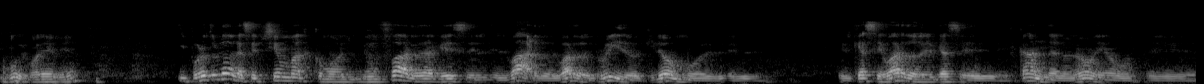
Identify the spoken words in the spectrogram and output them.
muy bohemia. Y por otro lado la acepción más como lunfarda, que es el, el bardo, el bardo del ruido, el quilombo, el, el- el que hace bardo es el que hace escándalo, ¿no? Digamos, eh,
